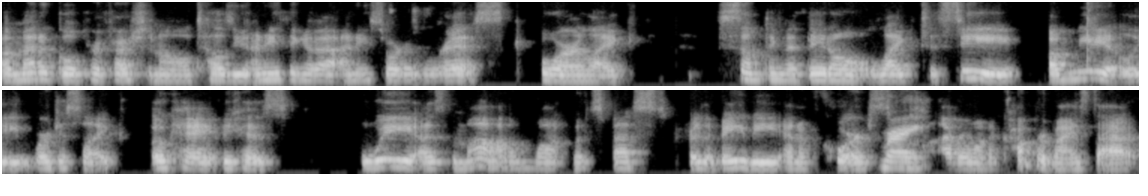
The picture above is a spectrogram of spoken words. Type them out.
a medical professional tells you anything about any sort of risk or like something that they don't like to see, immediately we're just like, okay, because we as the mom want what's best for the baby and of course right. we don't ever want to compromise that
